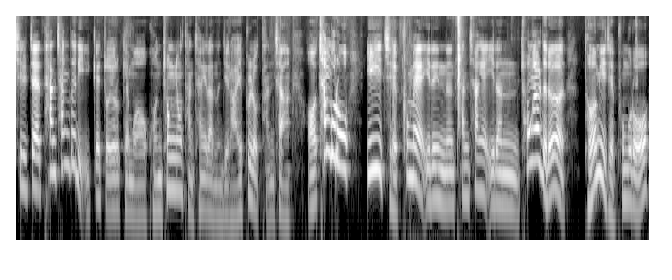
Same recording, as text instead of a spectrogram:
실제 탄창들이 있겠죠. 이렇게 뭐 권총용 탄창이라든지 라이플용 탄창. 어, 참고로 이 제품에 있는 탄창의 이런 총알들은 더미 제품으로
